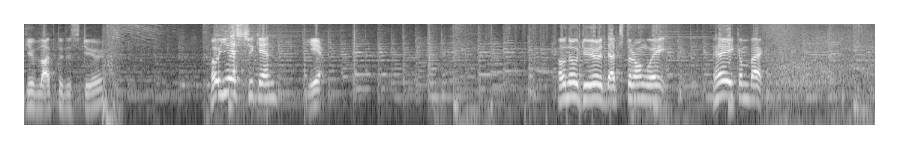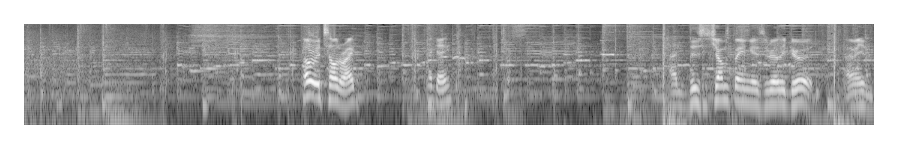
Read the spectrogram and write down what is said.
give life to this deer? Oh yes, we can. Yeah. Oh no, dear, that's the wrong way. Hey, come back. Oh, it's all right. Okay. And this jumping is really good. I mean,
